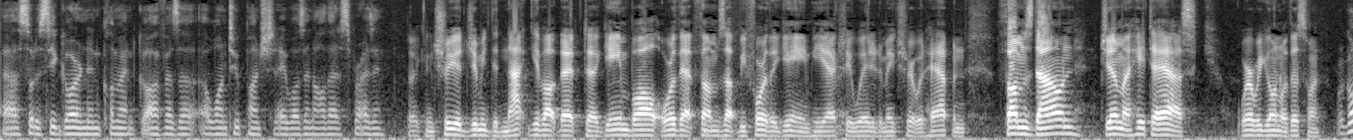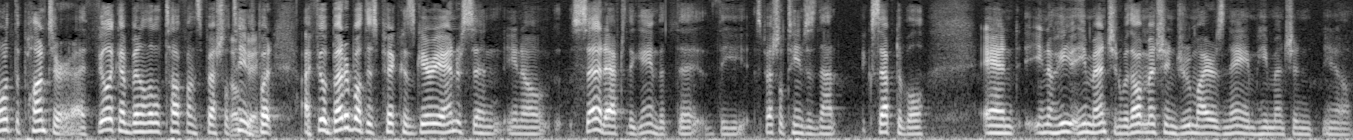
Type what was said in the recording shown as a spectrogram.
Uh, so to see Gordon and Clement go off as a, a, one-two punch today wasn't all that surprising. But I can assure you, Jimmy did not give out that uh, game ball or that thumbs up before the game. He actually waited to make sure it would happen. Thumbs down, Jim. I hate to ask, where are we going with this one? We're going with the punter. I feel like I've been a little tough on special teams, okay. but I feel better about this pick because Gary Anderson, you know, said after the game that the the special teams is not acceptable. And you know, he, he mentioned without mentioning Drew Meyer's name, he mentioned you know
